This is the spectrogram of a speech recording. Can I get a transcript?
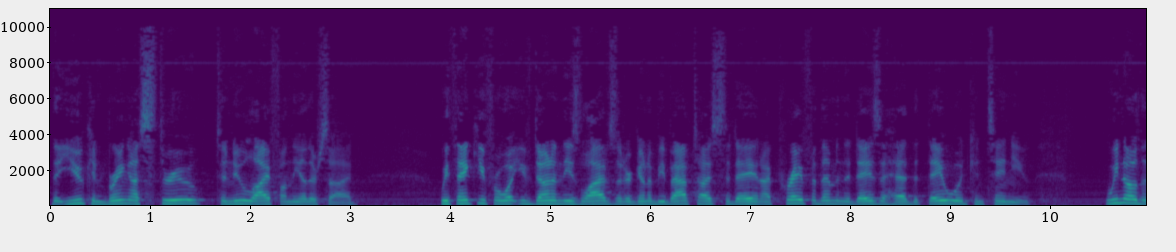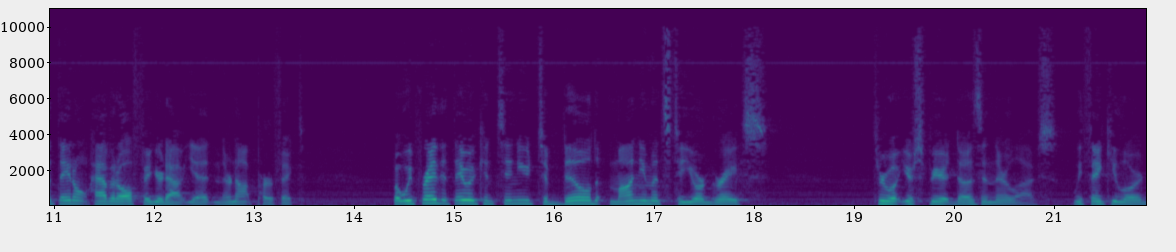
that you can bring us through to new life on the other side. We thank you for what you've done in these lives that are going to be baptized today, and I pray for them in the days ahead that they would continue we know that they don't have it all figured out yet and they're not perfect. But we pray that they would continue to build monuments to your grace through what your Spirit does in their lives. We thank you, Lord.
